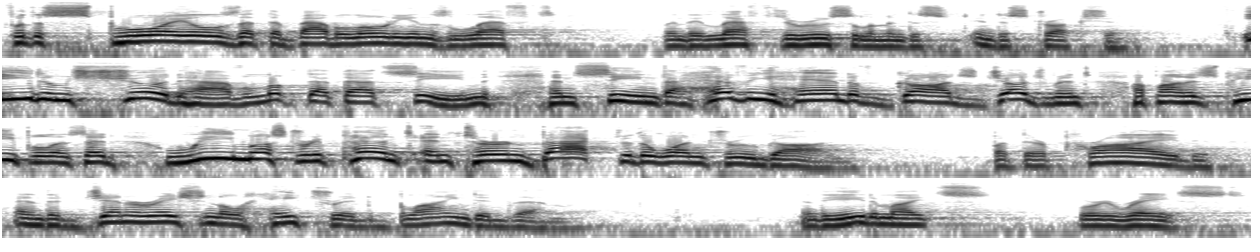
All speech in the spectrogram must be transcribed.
for the spoils that the Babylonians left when they left Jerusalem in, dis- in destruction. Edom should have looked at that scene and seen the heavy hand of God's judgment upon his people and said, We must repent and turn back to the one true God. But their pride and their generational hatred blinded them. And the Edomites were erased.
